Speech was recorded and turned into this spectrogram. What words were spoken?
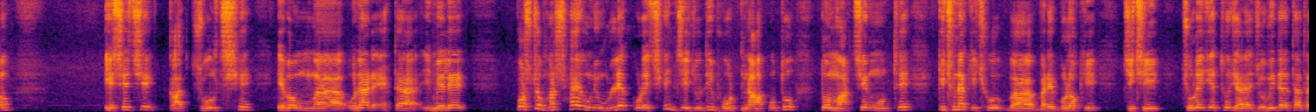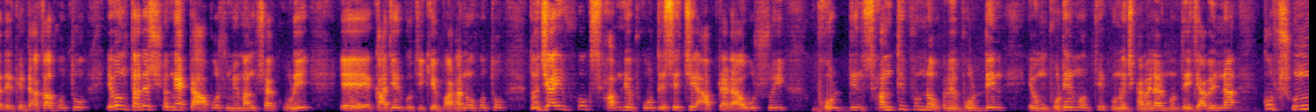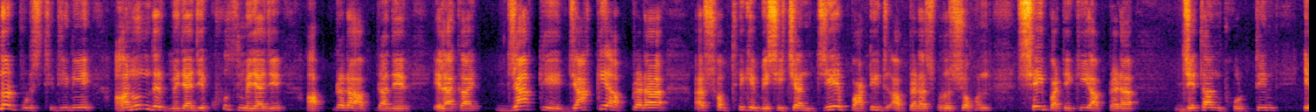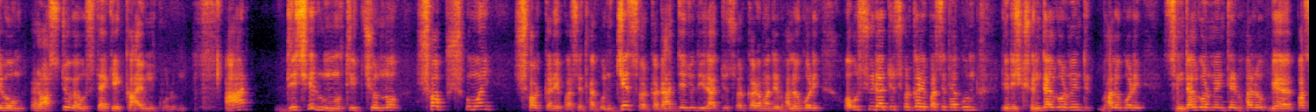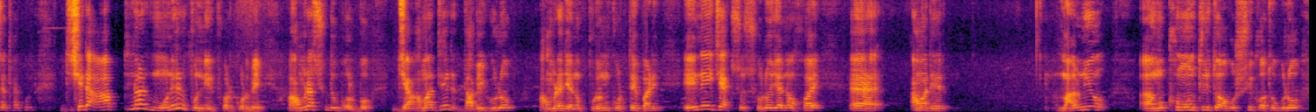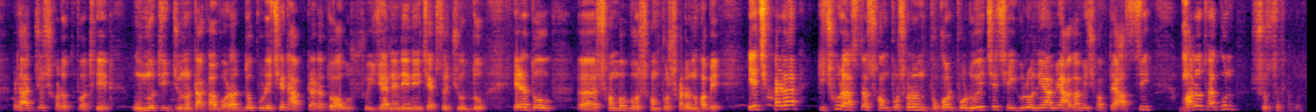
এসেছে, কাজ চলছে এবং ওনার একটা ইমেলে, স্পষ্ট ভাষায় উনি উল্লেখ করেছেন যে যদি ভোট না হতো, তো মার্চের মধ্যে কিছু না কিছু মানে ব্লকে চিঠি চলে যেত, যারা জমিদাতা তাদেরকে ডাকা হতো এবং তাদের সঙ্গে একটা আপোষ মীমাংসা করে কাজের গতিকে বাড়ানো হতো। তো যাই হোক, সামনে ভোট এসেছে, আপনারা অবশ্যই ভোট দিন, শান্তিপূর্ণভাবে ভোট দিন এবং ভোটের মধ্যে কোনো ঝামেলার মধ্যে যাবেন না। খুব সুন্দর পরিস্থিতি নিয়ে, আনন্দের মেজাজে, খুশ মেজাজে আপনারা আপনাদের এলাকায়, যাকে যাকে আপনারা সব থেকে বেশি চান যে পার্টির আপনারা সদস্য হন, সেই পার্টিকেই আপনারা জেতান, ভোট দিন এবং রাষ্ট্র ব্যবস্থাকে কায়েম করুন। আর দেশের উন্নতির জন্য সব সময় সরকারের পাশে থাকুন। যে সরকার, রাজ্যে যদি রাজ্য সরকার আমাদের ভালো করে, অবশ্যই রাজ্য সরকারের পাশে থাকুন। যদি সেন্ট্রাল গভর্নমেন্ট ভালো করে, সেন্ট্রাল গভর্নমেন্টের ভালো পাশে থাকুন। সেটা আপনার মনের উপর নির্ভর করবে। আমরা শুধু বলব যে আমাদের দাবিগুলো আমরা যেন পূরণ করতে পারি। এনএইচ একশো ষোলো যেন হয় আমাদের মাননীয় মুখ্যমন্ত্রী তো অবশ্যই কতগুলো রাজ্য সড়কপথের উন্নতির জন্য টাকা বরাদ্দ করেছেন আপনারা তো অবশ্যই জানেন, এনএইচ একশো চোদ্দ এটা তো সম্ভাব্য সম্প্রসারণ হবে। এছাড়া কিছু রাস্তা সম্প্রসারণ প্রকল্প রয়েছে, সেইগুলো নিয়ে আমি আগামী সপ্তাহে আসছি। ভালো থাকুন, সুস্থ থাকুন।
